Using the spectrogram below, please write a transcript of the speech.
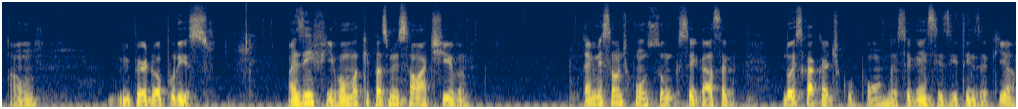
Então, me perdoa por isso. Mas enfim, vamos aqui para as missões ativas. Tem missão de consumo que você gasta 2kk de cupom. Daí você ganha esses itens aqui, ó.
